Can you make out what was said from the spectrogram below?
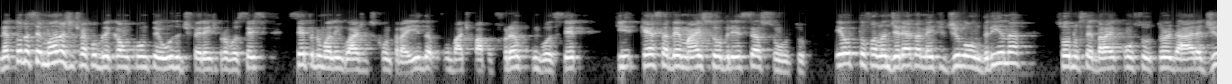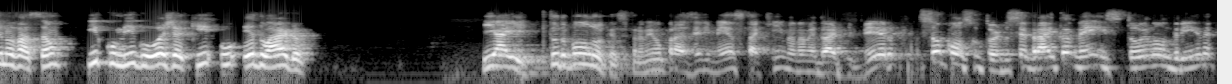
Né, toda semana a gente vai publicar um conteúdo diferente para vocês, sempre numa linguagem descontraída, um bate-papo franco com você que quer saber mais sobre esse assunto. Eu estou falando diretamente de Londrina, sou no Sebrae consultor da área de inovação e comigo hoje aqui o Eduardo. E aí, tudo bom, Lucas? Para mim é um prazer imenso estar aqui. Meu nome é Eduardo Ribeiro, sou consultor do Sebrae também, estou em Londrina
